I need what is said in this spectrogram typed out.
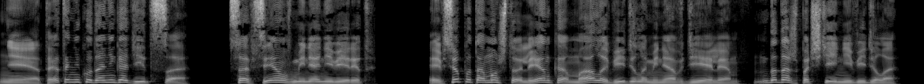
«Нет, это никуда не годится. Совсем в меня не верит. И все потому, что Ленка мало видела меня в деле, да даже почти не видела.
